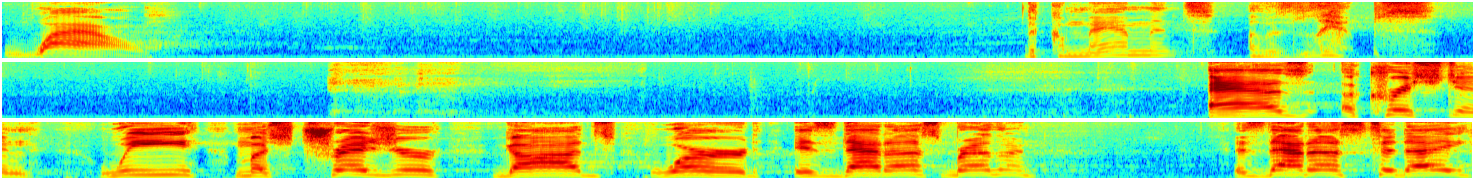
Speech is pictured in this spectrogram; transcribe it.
Wow. The commandments of his lips. As a Christian, we must treasure God's word. Is that us, brethren? Is that us today?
